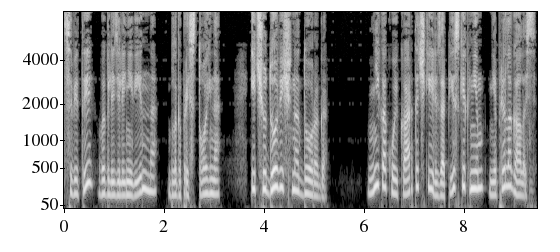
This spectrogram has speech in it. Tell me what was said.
Цветы выглядели невинно, благопристойно и чудовищно дорого. Никакой карточки или записки к ним не прилагалось.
